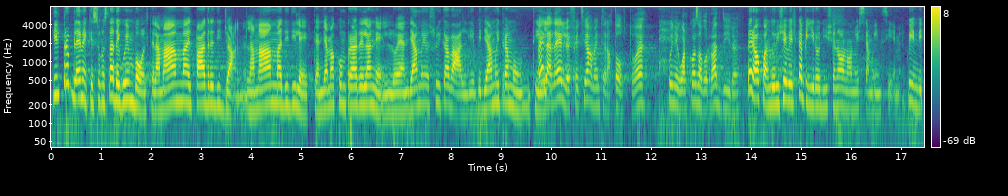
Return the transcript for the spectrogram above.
Il problema è che sono state coinvolte la mamma e il padre di Gian, la mamma di Dilette, andiamo a comprare l'anello e andiamo sui cavalli e vediamo i tramonti. Beh, l'anello effettivamente era tolto, eh? quindi qualcosa vorrà dire. Però quando riceve il tapiro dice no, no, noi stiamo insieme. Quindi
